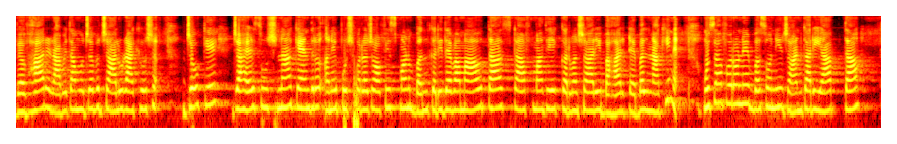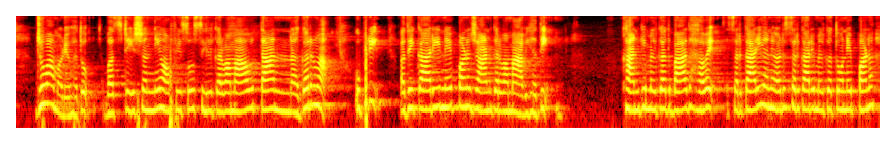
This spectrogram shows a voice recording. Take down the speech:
વ્યવહાર રાબેતા મુજબ ચાલુ રાખ્યો છે. જો કે જાહેર સૂચના કેન્દ્ર અને પૂછપરછ ઓફિસ પણ બંધ કરી દેવામાં આવતા સ્ટાફમાંથી એક કર્મચારી બહાર ટેબલ નાખીને મુસાફરોને બસોની જાણકારી આપતા જોવા મળ્યો હતો. બસ સ્ટેશનની ઓફિસો સીલ કરવામાં આવતા નગરમાં ઉપરી અધિકારીને પણ જાણ કરવામાં આવી હતી. ખાનગી મિલકત બાદ હવે સરકારી અને અર્ધ સરકારી મિલકતોને પણ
